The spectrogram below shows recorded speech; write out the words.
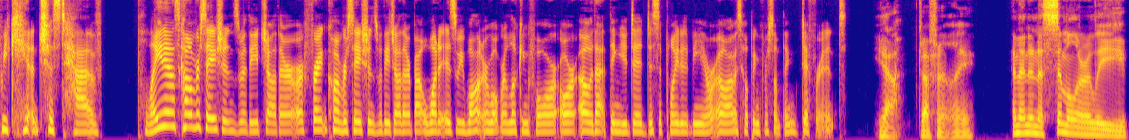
we can't just have plain ass conversations with each other or frank conversations with each other about what it is we want or what we're looking for or, oh, that thing you did disappointed me or, oh, I was hoping for something different. Yeah, definitely. And then in a similarly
